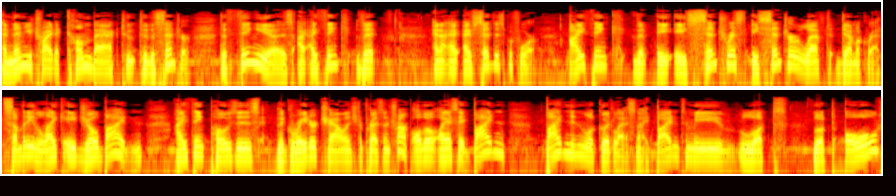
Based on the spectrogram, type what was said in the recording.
and then you try to come back to to the center. The thing is, I, I think that, and I, I've said this before. I think that a, a centrist, a center left Democrat, somebody like a Joe Biden, I think poses the greater challenge to President Trump. Although, like I say, Biden, Biden didn't look good last night. Biden to me looked looked old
